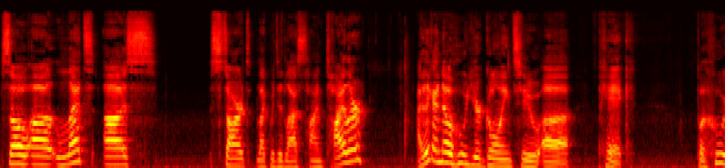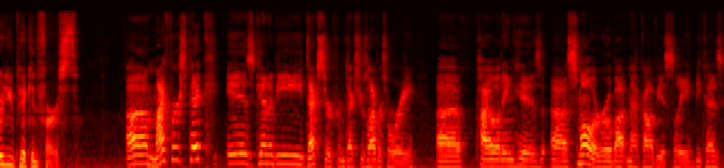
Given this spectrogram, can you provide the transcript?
So uh, let us start like we did last time. Tyler, I think I know who you're going to uh, pick, but who are you picking first? Uh, my first pick is gonna be Dexter from Dexter's Laboratory, uh, piloting his uh, smaller robot mech, obviously, because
